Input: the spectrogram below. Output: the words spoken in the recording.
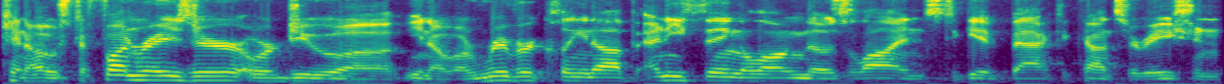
can host a fundraiser or do a you know a river cleanup, anything along those lines to give back to conservation.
